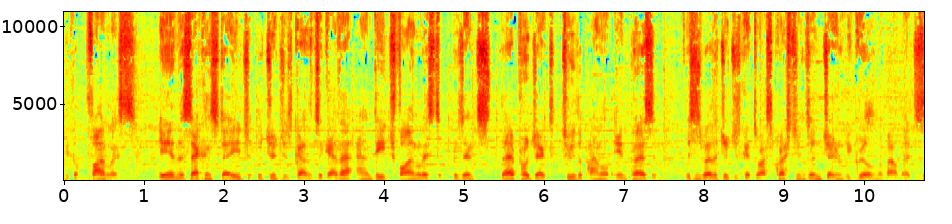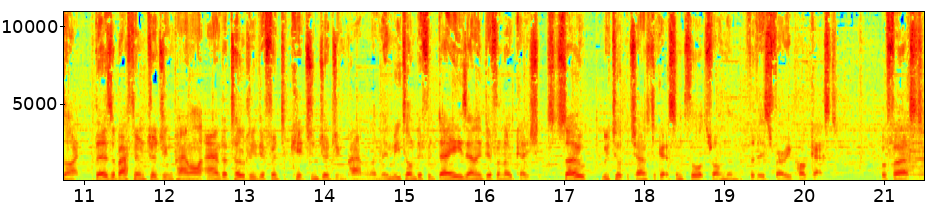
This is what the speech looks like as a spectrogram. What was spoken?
become finalists. In the second stage, the judges gather together and each finalist presents their project to the panel in person. This is where the judges get to ask questions and generally grill them about their design. There's a bathroom judging panel and a totally different kitchen judging panel, and they meet on different days and in different locations. So we took the chance to get some thoughts from them for this very podcast. But first,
